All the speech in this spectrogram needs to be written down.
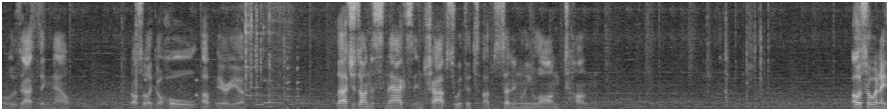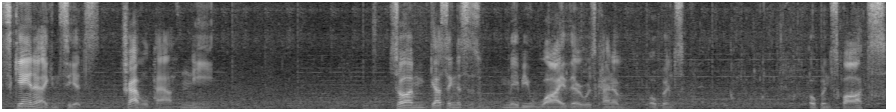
What was that thing now? Also like a whole up area. Latches on the snacks and traps with its upsettingly long tongue. Oh, so when I scan it, I can see its travel path. Neat. So I'm guessing this is maybe why there was kind of open, open spots.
